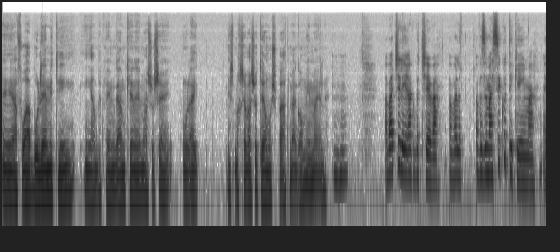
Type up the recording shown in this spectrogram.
אה, הפרעה בולמית היא, היא הרבה פעמים גם כן משהו שאולי יש מחשבה שיותר מושפעת מהגורמים האלה. Mm-hmm. הבת שלי היא רק בת שבע, אבל, אבל זה מעסיק אותי כאימא. אה,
